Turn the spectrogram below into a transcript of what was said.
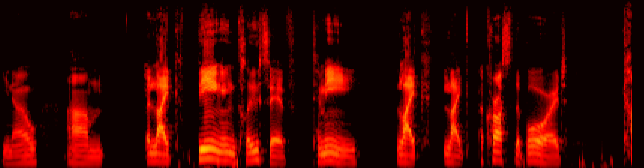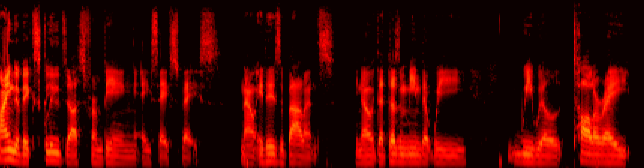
You know, um, like being inclusive to me like like across the board kind of excludes us from being a safe space. Now it is a balance you know? That doesn't mean that we we will tolerate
